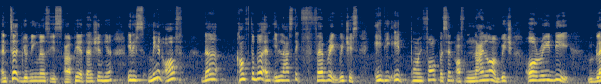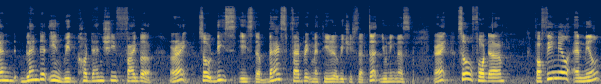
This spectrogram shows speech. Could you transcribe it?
and third uniqueness is uh, pay attention here. It is made of the comfortable and elastic fabric which is 88.4% of nylon which already blend blended in with Kodenshi fiber. All right so this is the best fabric material which is the third uniqueness. All right so for the for female and male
